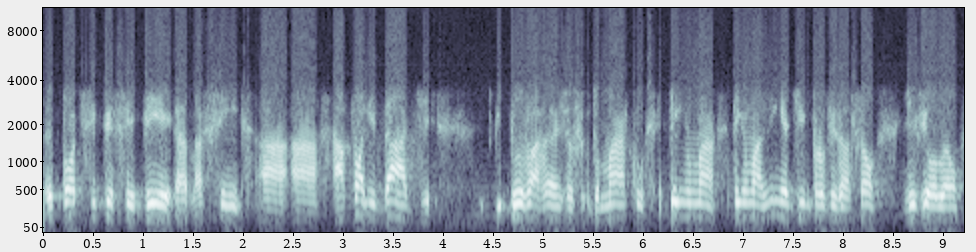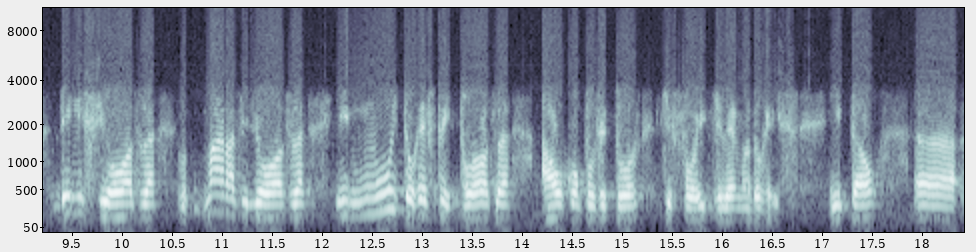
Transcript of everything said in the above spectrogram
uh, pode-se perceber, assim, a, a, a atualidade dos arranjos do Marco, tem uma, tem uma linha de improvisação de violão deliciosa, maravilhosa e muito respeitosa ao compositor que foi Guilherme do Reis. Então, uh,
